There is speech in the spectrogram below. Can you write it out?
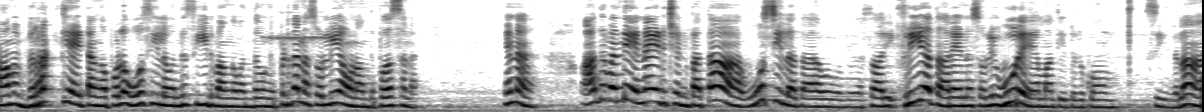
பாவம் விரக்தி ஆயிட்டாங்க போல் ஓசியில் வந்து சீடு வாங்க வந்தவங்க. இப்படி தான் நான் சொல்லி ஆகணும் அந்த பர்சனை என்ன? அது வந்து என்ன ஆயிடுச்சுன்னு பார்த்தா ஓசியில் த சாரி ஃப்ரீயாக தரேன்னு சொல்லி ஊரை ஏமாற்றிட்டு இருக்கோம். சி இதெல்லாம்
